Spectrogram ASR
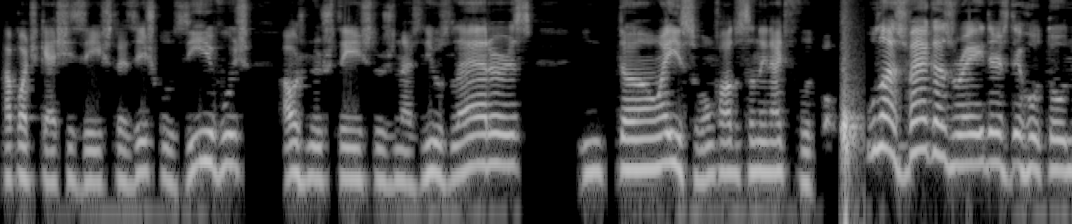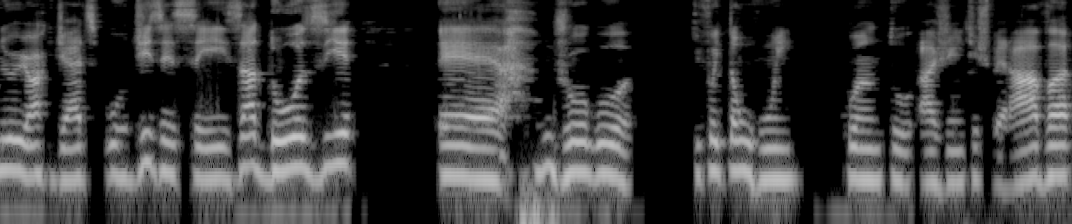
a podcasts extras exclusivos, aos meus textos nas newsletters então é isso, vamos falar do Sunday Night Football. O Las Vegas Raiders derrotou o New York Jets por 16 a 12. É um jogo que foi tão ruim quanto a gente esperava.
